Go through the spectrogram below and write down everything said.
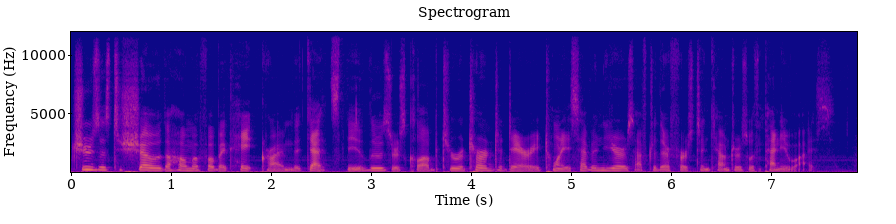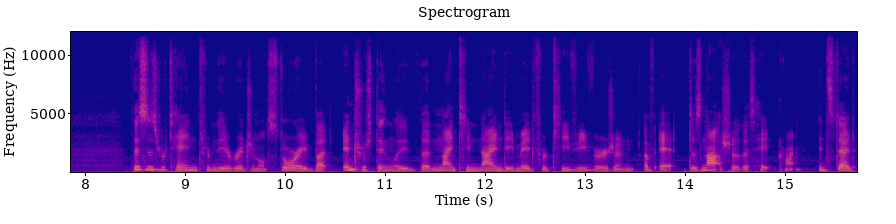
chooses to show the homophobic hate crime that gets the Losers Club to return to Derry 27 years after their first encounters with Pennywise. This is retained from the original story, but interestingly, the 1990 made for TV version of it does not show this hate crime, instead,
